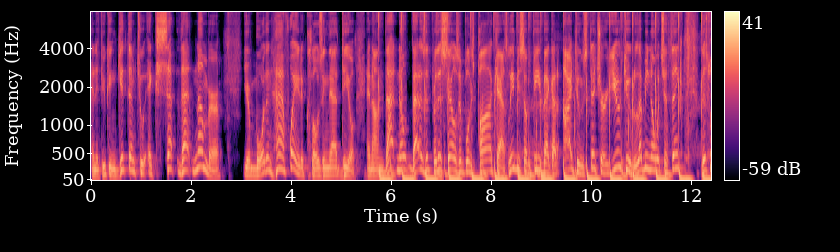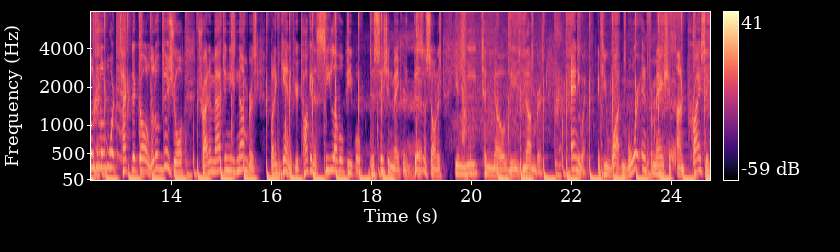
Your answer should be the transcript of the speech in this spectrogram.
And if you can get them to accept that number, you're more than halfway to closing that deal. And on that note, that is it for this Sales Influence podcast. Leave me some feedback on iTunes, Stitcher, YouTube. Let me know what you think. This one's a little more technical, a little visual. Try to imagine these numbers. But again, if you're talking to C level people, decision makers, business owners, you need to know these numbers. Anyway, if you want more information on pricing,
